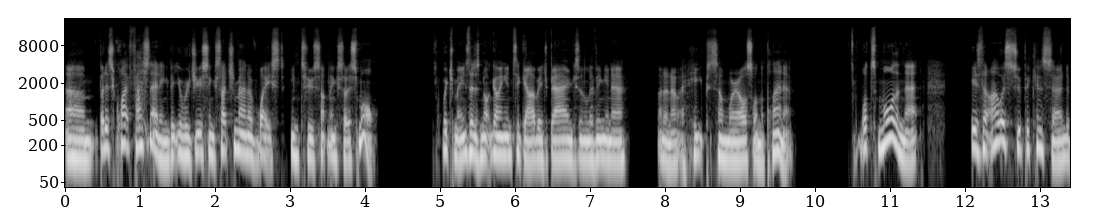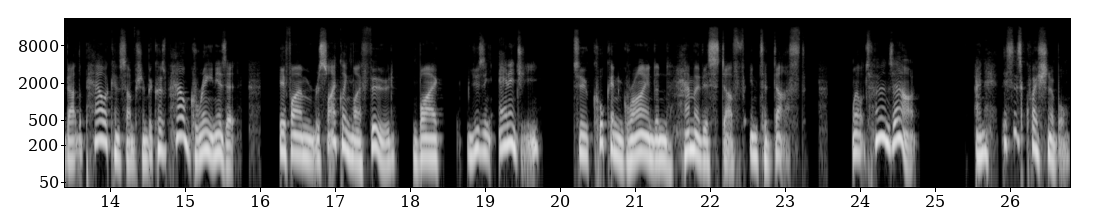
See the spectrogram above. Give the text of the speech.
Um, but it's quite fascinating that you're reducing such amount of waste into something so small which means that it's not going into garbage bags and living in a, I don't know, a heap somewhere else on the planet. What's more than that is that I was super concerned about the power consumption because how green is it if I'm recycling my food by using energy to cook and grind and hammer this stuff into dust? Well, it turns out, and this is questionable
